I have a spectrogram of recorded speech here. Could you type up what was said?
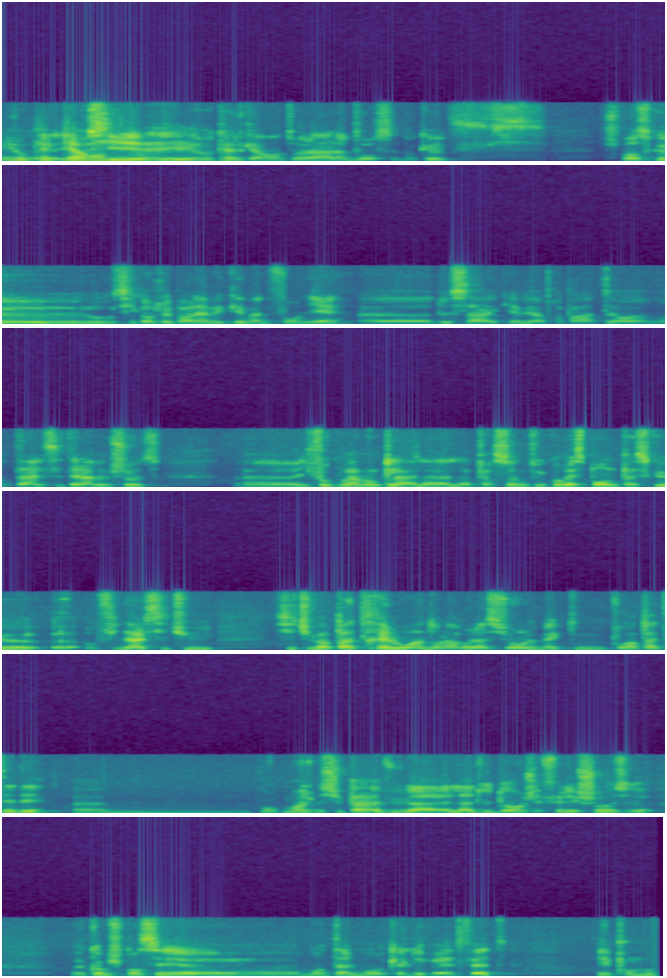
et au CAC 40. Aussi, et, au 40, voilà, à la bourse. Donc, je pense que aussi quand je parler avec Evan Fournier euh, de ça, qui avait un préparateur euh, mental, c'était la même chose. Euh, il faut vraiment que la, la, personne te corresponde parce que au final, si tu si tu vas pas très loin dans la relation, le mec ne pourra pas t'aider. donc moi, je me suis pas vu là-dedans. J'ai fait les choses comme je pensais mentalement qu'elles devaient être faites. Et pour le moment,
